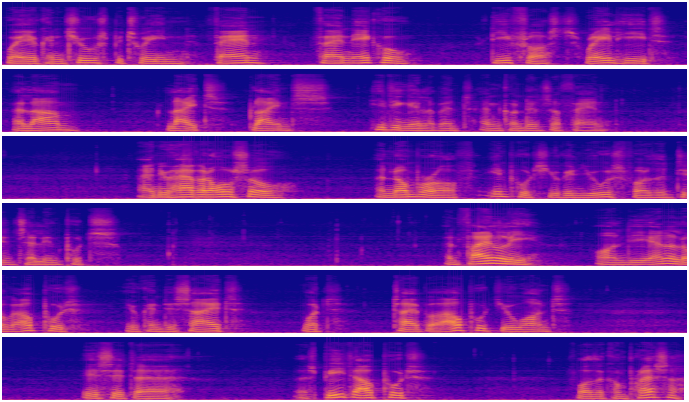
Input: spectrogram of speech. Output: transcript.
where you can choose between fan, fan echo, defrost, rail heat, alarm, light, blinds, heating element and condenser fan. And you have also a number of inputs you can use for the digital inputs. And finally, on the analog output, you can decide what type of output you want is it a, a speed output for the compressor?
